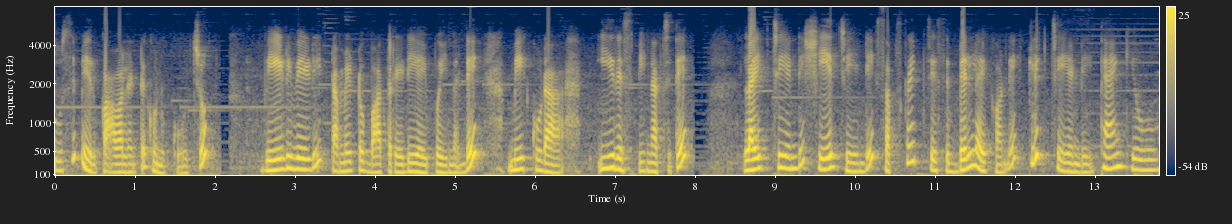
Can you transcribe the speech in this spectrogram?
చూసి మీరు కావాలంటే కొనుక్కోవచ్చు. వేడి వేడి టమాటో బాత్ రెడీ అయిపోయిందండి. మీకు కూడా ఈ రెసిపీ నచ్చితే లైక్ చేయండి షేర్ చేయండి సబ్స్క్రైబ్ చేసి బెల్ ఐకాన్ని క్లిక్ చేయండి. Thank you.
